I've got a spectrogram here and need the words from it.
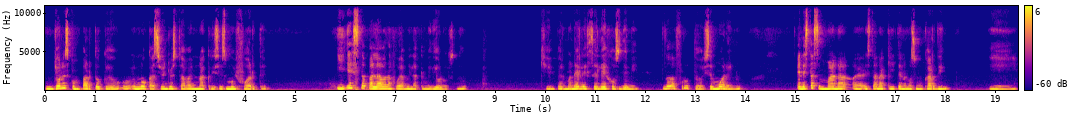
Yo les comparto que en una ocasión yo estaba en una crisis muy fuerte y esta palabra fue a mí la que me dio luz, ¿no? Quien permanece lejos de mí no da fruto y se muere, ¿no? En esta semana eh, están aquí, tenemos un jardín y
